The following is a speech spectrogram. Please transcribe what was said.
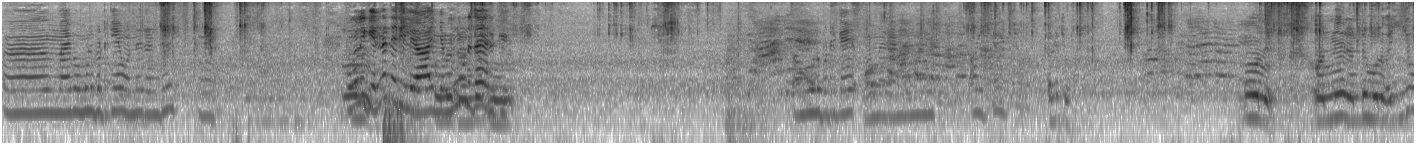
ஆம், நான் இப்போ மூணு போட்டிருக்கேன். ஒன்று ரெண்டு உங்களுக்கு என்ன தெரியலையா? இங்க மூணு தான் இருக்கு. நான் மூணு போட்டிருக்கேன். ஒன்று ரெண்டு மூணு. மூணு. ஒன்று ரெண்டு மூணு. ஐயோ.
